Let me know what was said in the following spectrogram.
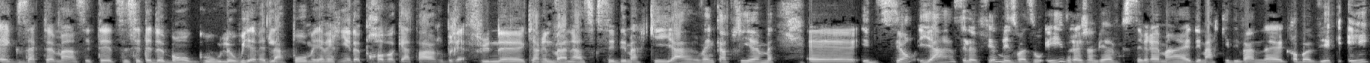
Exactement. C'était, c'était de bon goût. Là. Oui, il y avait de la peau, mais il y avait rien de provocateur. Bref, une euh, Karine Vanas qui s'est démarquée hier, 24e euh, édition. Hier, c'est le film Les Oiseaux ivres. Geneviève qui s'est vraiment euh, démarquée d'Ivan euh, Grobovic. Et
